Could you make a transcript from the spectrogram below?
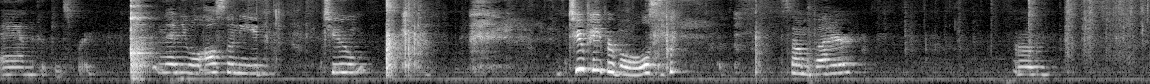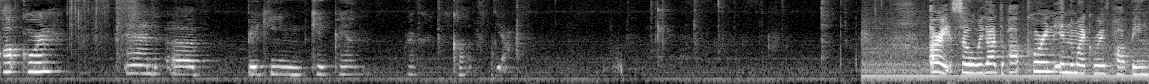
and cooking spray. and then you will also need two, two paper bowls, some butter, um, popcorn, and a baking cake pan, whatever you call it. Yeah. All right, so we got the popcorn in the microwave popping,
